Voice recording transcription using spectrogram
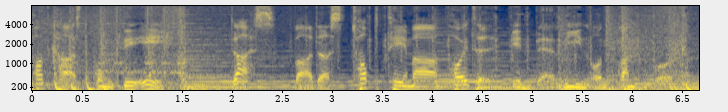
Podcast.de. Das war das Top-Thema heute in Berlin und Brandenburg.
